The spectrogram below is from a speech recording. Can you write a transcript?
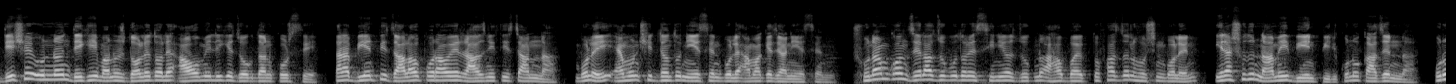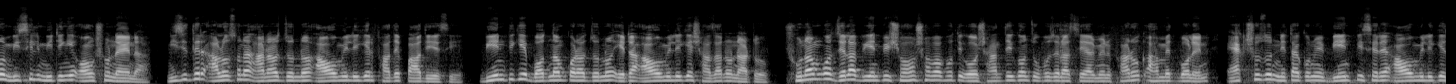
দেশের উন্নয়ন দেখেই মানুষ দলে দলে আওয়ামী লীগে যোগদান করছে। তারা বিএনপি জ্বালাও পোড়াওয়ের রাজনীতি চান না। বলেই এমন সিদ্ধান্ত নিয়েছেন বলে আমাকে জানিয়েছেন। সুনামগঞ্জ জেলা যুবদলের সিনিয়র যুগ্ম আহ্বায়ক তোফাজ্জল হোসেন বলেন, এরা শুধু নামেই বিএনপির, কোনো কাজের না। কোনো মিছিল মিটিংয়ে অংশ নেয় না। নিজেদের আলোচনা আনার জন্য আওয়ামী লীগের ফাঁদে পা দিয়েছে। বিএনপিকে বদনাম করার জন্য এটা আওয়ামী লীগের সাজানো নাটক। সুনামগঞ্জ জেলা বিএনপির সহসভাপতি ও শান্তিগঞ্জ উপজেলা চেয়ারম্যান ফারুক আহমেদ বলেন, একশো জন নেতাকর্মী বিএনপি ছেড়ে আওয়ামী লীগে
